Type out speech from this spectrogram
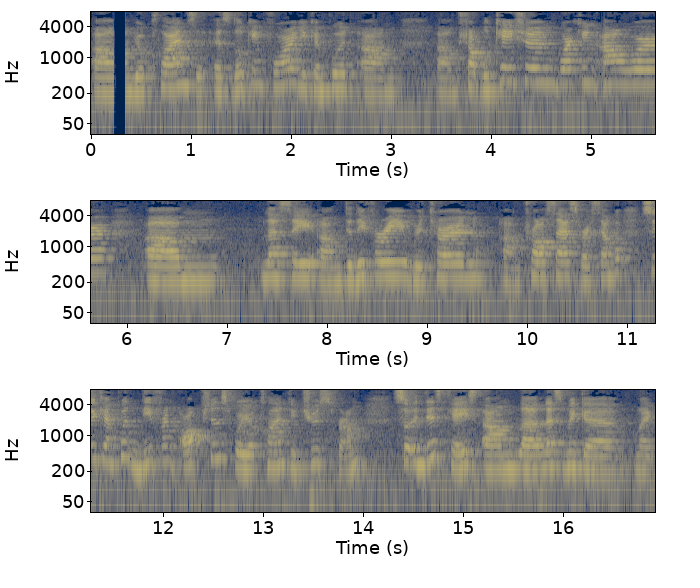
um, your client is looking for, you can put um, um, shop location, working hour, um, let's say um, delivery return um, process for example. So you can put different options for your client to choose from. So in this case um, let's make a like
